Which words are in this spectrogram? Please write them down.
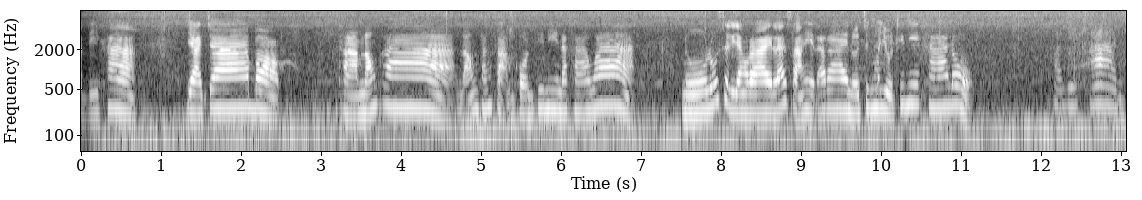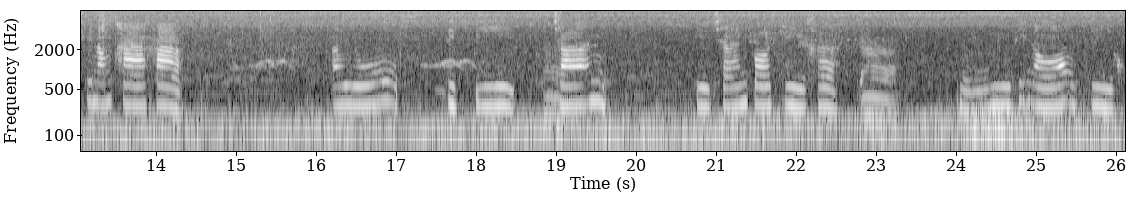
ัสดีค่ะ อยากจะบอกถามน้องพาน้องทั้งสามคนที่นี่นะคะว่า หนูรู้สึกอย่างไรและสาเหตุอะไรหนูจึงมาอยู่ที่นี่คะลูกสวัสดีค่ะ ชื่อน้องพาค่ะ อายุสิบปี ชั้น อยู่ชั้นป .4 ค่ะ จ้า หนูมีพี่น้องสี่ค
